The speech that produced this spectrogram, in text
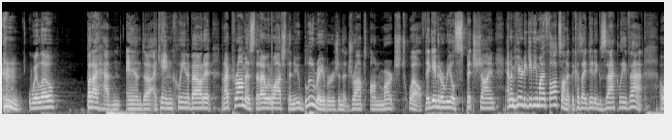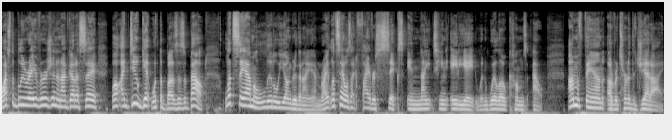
Willow. But I hadn't, and uh, I came clean about it, and I promised that I would watch the new Blu ray version that dropped on March 12th. They gave it a real spit shine, and I'm here to give you my thoughts on it because I did exactly that. I watched the Blu ray version, and I've got to say, well, I do get what the buzz is about let's say I'm a little younger than I am, right? Let's say I was like five or six in 1988 when Willow comes out. I'm a fan of Return of the Jedi.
